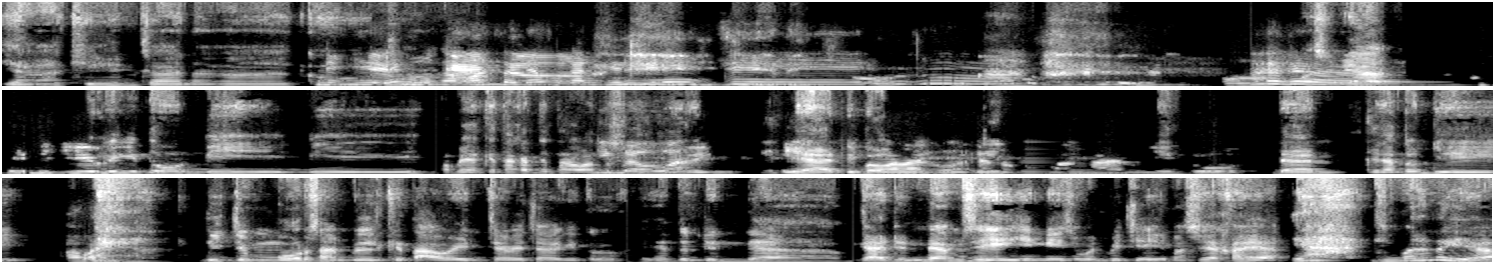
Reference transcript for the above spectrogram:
yakinkan aku. Digiring bukan Bukan maksudnya bukan digiring. Oh, bukan. Oh, maksudnya digiring itu di di apa ya kita kan ketahuan terus Dibawa digiring gitu. iya dibawa lagi Dibawa ke gitu. sekolahan gitu. Dan kita tuh di apa ya dijemur sambil diketawain cewek-cewek gitu loh. Kita tuh dendam. Nggak dendam sih ini sobat BCI maksudnya kayak ya gimana ya?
